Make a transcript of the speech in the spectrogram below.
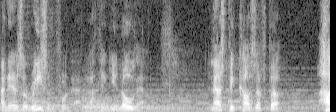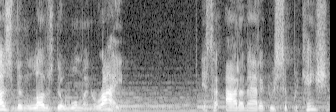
And there's a reason for that. I think you know that. And that's because if the husband loves the woman right, it's an automatic reciprocation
